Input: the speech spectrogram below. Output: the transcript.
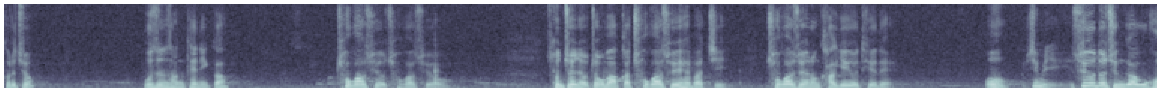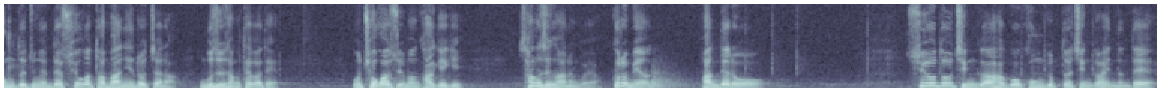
그렇죠? 무슨 상태니까? 초과 수요, 초과 수요. 천천히요. 조금 아까 초과 수요 해봤지. 초과 수요는 가격이 어떻게 돼? 어, 지금 수요도 증가하고 공도 증가했는데 수요가 더 많이 늘었잖아. 무슨 상태가 돼? 그럼 초과 수요면 가격이 상승하는 거야. 그러면 반대로 수요도 증가하고 공급도 증가했는데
